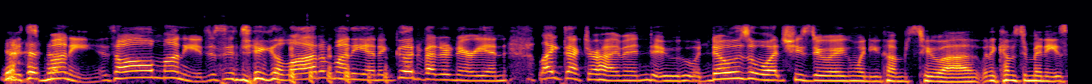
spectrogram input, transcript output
It's money. It's all money. It just gonna take a lot of money and a good veterinarian like Dr. Hyman who, who knows what she's doing when you comes to uh when it comes to minis.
